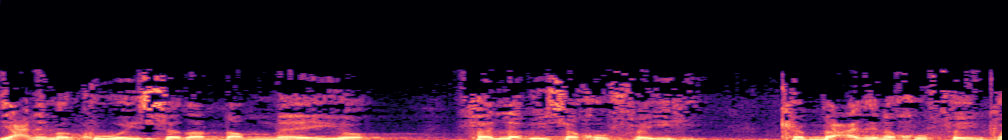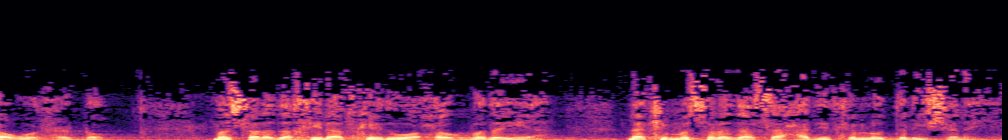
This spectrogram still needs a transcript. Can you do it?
Yani markuu weysada dhammeeyo falabisa khufayhi kabacdina khufeynka uu xidho. Masalada khilaafkeedu waa xoog badan yahay laakiin masaladaasa xadiidka loo daliishanaya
